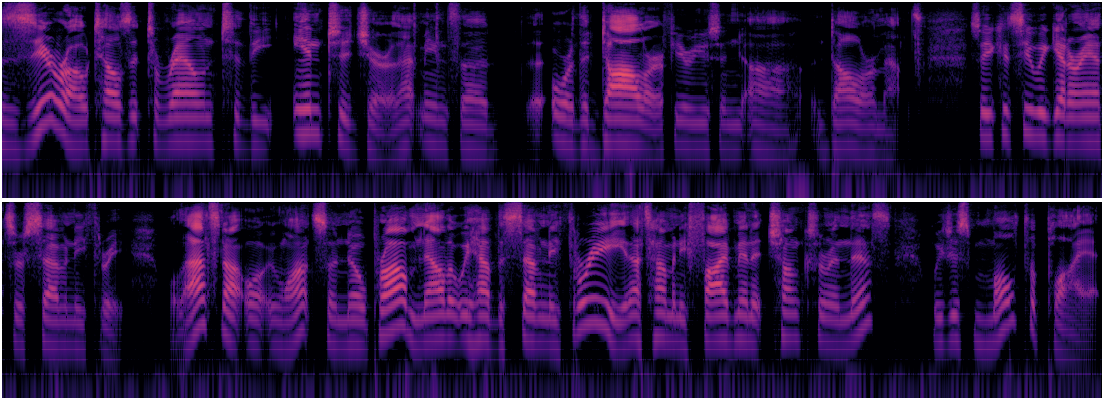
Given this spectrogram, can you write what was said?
0 tells it to round to the integer. That means the or the dollar if you're using uh, dollar amounts. So you can see we get our answer 73. Well, that's not what we want, so no problem. Now that we have the 73, that's how many 5-minute chunks are in this. We just multiply it.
